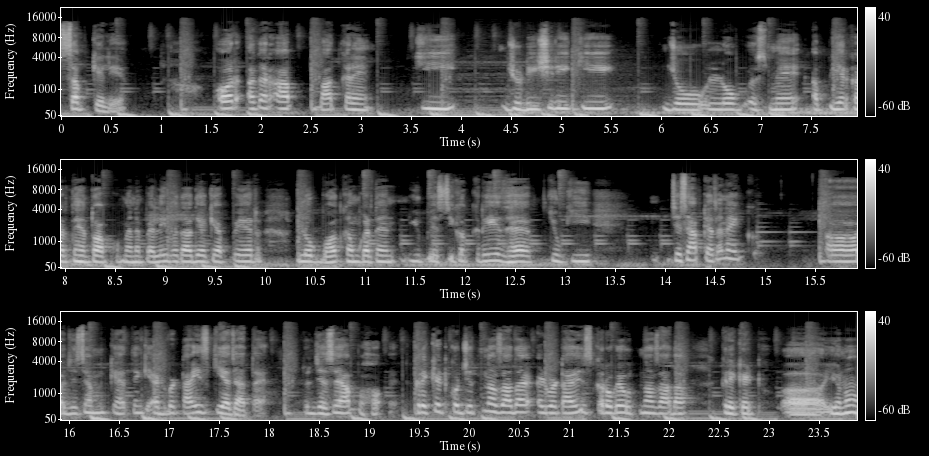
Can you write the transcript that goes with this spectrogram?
सबके लिए। और अगर आप बात करें कि जुडिशरी की जो लोग इसमें अपेयर करते हैं तो आपको मैंने पहले ही बता दिया कि अपेयर लोग बहुत कम करते हैं। यूपीएससी का क्रेज़ है, क्योंकि जैसे आप कहते हैं ना एक जैसे हम कहते हैं कि एडवर्टाइज़ किया जाता है तो जैसे आप क्रिकेट को जितना ज़्यादा एडवर्टाइज करोगे, उतना ज़्यादा क्रिकेट यू नो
